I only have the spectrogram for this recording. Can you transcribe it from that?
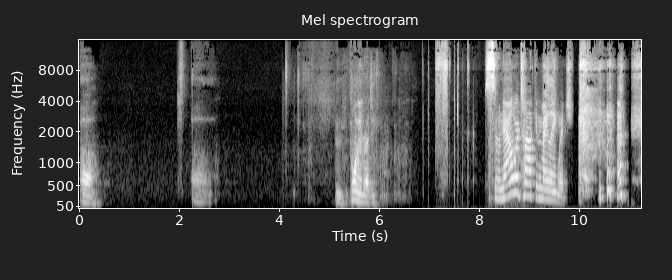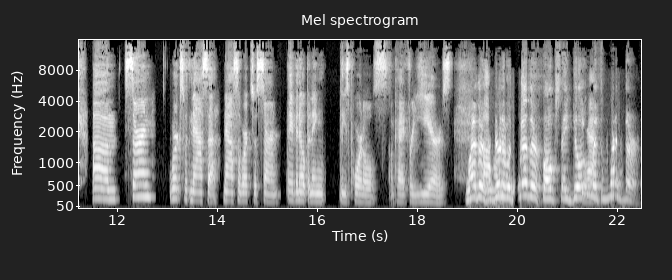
Uh, uh, come on in, Reggie. So now we're talking my language. um, CERN works with NASA. NASA works with CERN. They've been opening these portals, okay, for years. Weather. Um, They're doing it with weather, folks. They do it yeah. with weather.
